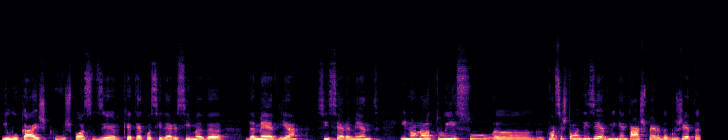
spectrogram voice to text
e locais que vos posso dizer que até considero acima da, da média, sinceramente, e não noto isso uh, que vocês estão a dizer. Ninguém está à espera da gorjeta,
